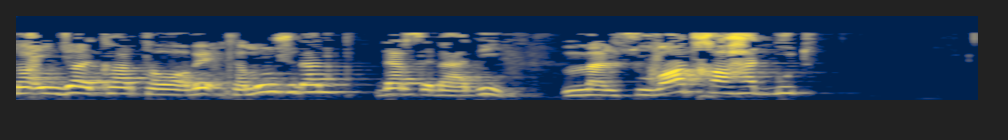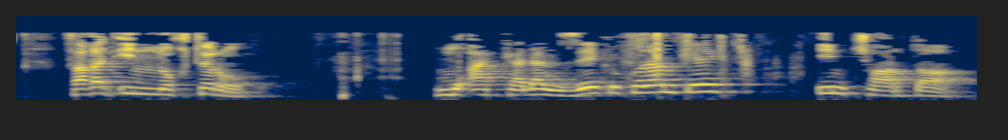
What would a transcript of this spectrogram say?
تا اینجا کار توابع تموم شدن. درس بعدی. منصوبات خواهد بود. فقط این نقطه رو مؤکدا ذکر کنم که این چارتا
